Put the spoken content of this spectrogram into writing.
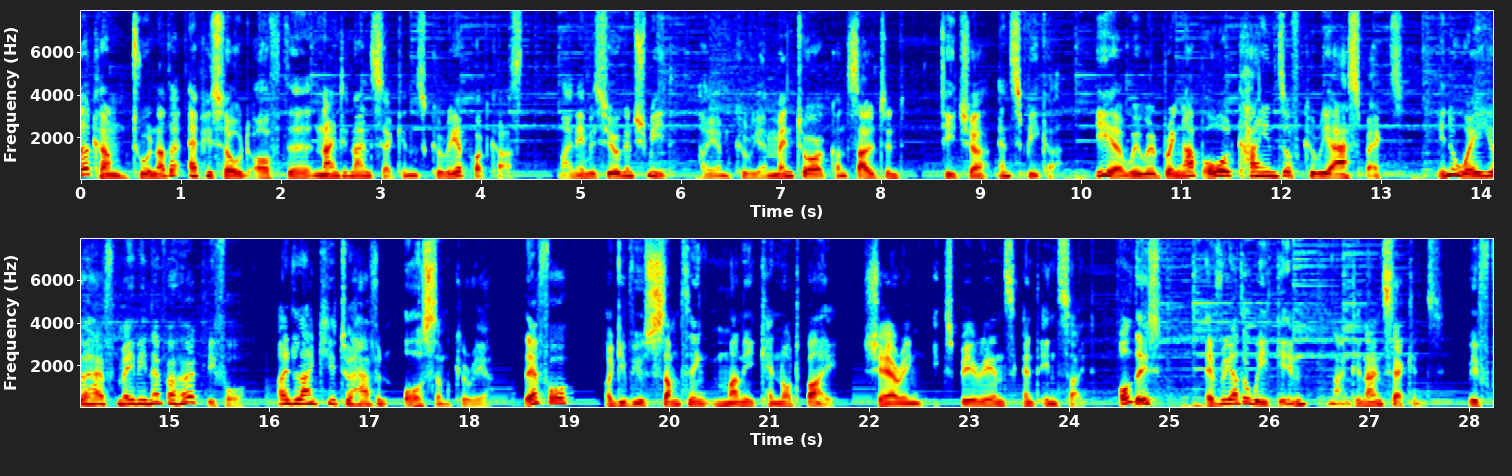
Welcome to another episode of the 99 Seconds Career Podcast. My name is Jürgen Schmid. I am career mentor, consultant, teacher, and speaker. Here we will bring up all kinds of career aspects in a way you have maybe never heard before. I'd like you to have an awesome career. Therefore, I give you something money cannot buy sharing experience and insight. All this every other week in 99 seconds. We've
